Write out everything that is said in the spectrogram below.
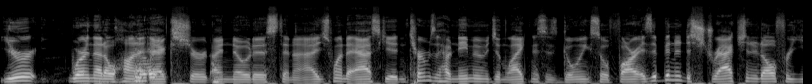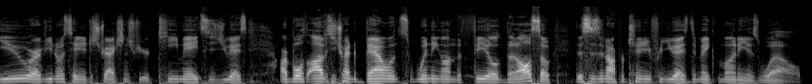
You're wearing that Ohana X shirt, I noticed, and I just wanted to ask you, in terms of how name, image, and likeness is going so far, has it been a distraction at all for you, or have you noticed any distractions for your teammates? As you guys are both obviously trying to balance winning on the field, but also this is an opportunity for you guys to make money as well.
